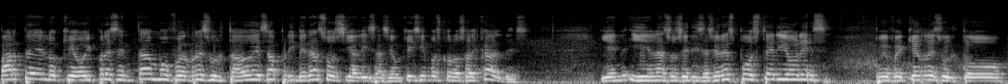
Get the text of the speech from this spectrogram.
Parte de lo que hoy presentamos fue el resultado de esa primera socialización que hicimos con los alcaldes. Y en, y en las socializaciones posteriores pues fue que resultó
